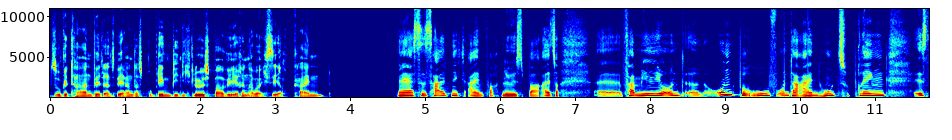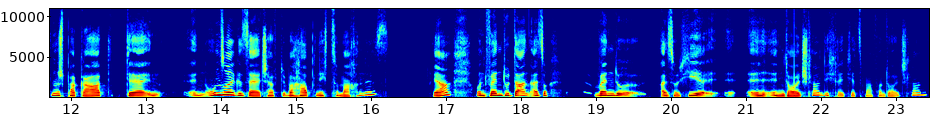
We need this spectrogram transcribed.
so getan wird, als wären das Probleme, die nicht lösbar wären, aber ich sehe auch keinen. Naja, es ist halt nicht einfach lösbar. Also äh, Familie und, äh, und Beruf unter einen Hut zu bringen, ist ein Spagat, der in, in unserer Gesellschaft überhaupt nicht zu machen ist. Ja, und wenn du dann, also wenn du, also hier äh, in Deutschland, ich rede jetzt mal von Deutschland,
